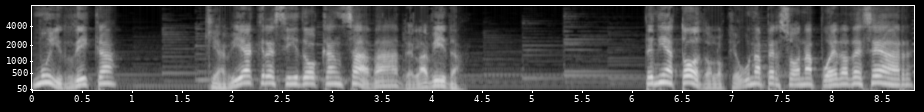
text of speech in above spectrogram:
muy rica, que había crecido cansada de la vida. Tenía todo lo que una persona pueda desear,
